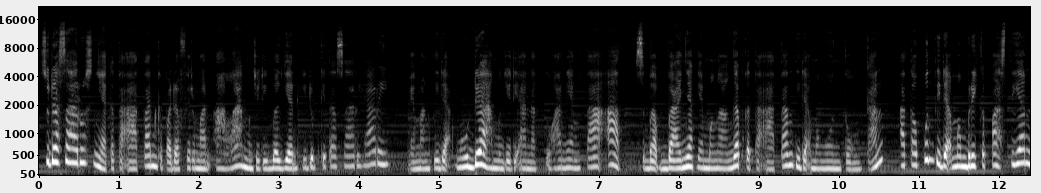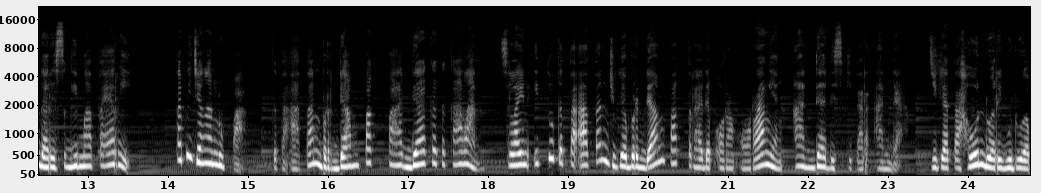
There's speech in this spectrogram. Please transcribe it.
sudah seharusnya ketaatan kepada firman Allah menjadi bagian hidup kita sehari-hari. Memang tidak mudah menjadi anak Tuhan yang taat, sebab banyak yang menganggap ketaatan tidak menguntungkan ataupun tidak memberi kepastian dari segi materi. Tapi jangan lupa, ketaatan berdampak pada kekekalan. Selain itu, ketaatan juga berdampak terhadap orang-orang yang ada di sekitar Anda. Jika tahun 2022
